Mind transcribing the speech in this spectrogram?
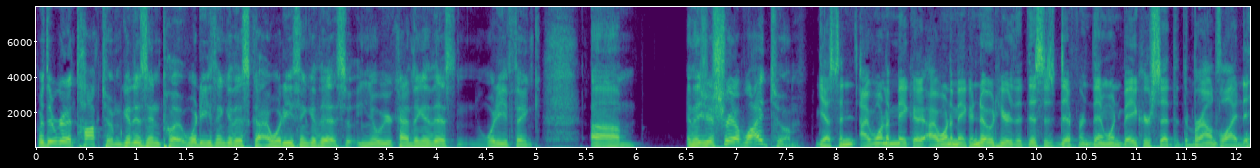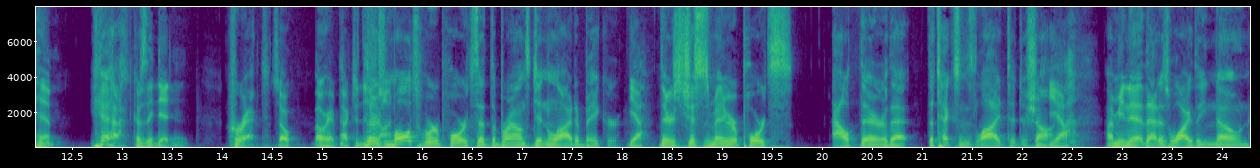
but they were going to talk to him, get his input. What do you think of this guy? What do you think of this? You know, you're kind of thinking of this. What do you think? Um, and they just straight up lied to him. Yes, and I want to make a I want to make a note here that this is different than when Baker said that the Browns lied to him Yeah, because they didn't. correct. So okay, back to Deshaun. There's multiple reports that the Browns didn't lie to Baker. Yeah. There's just as many reports out there that the Texans lied to Deshaun. Yeah. I mean that is widely known.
